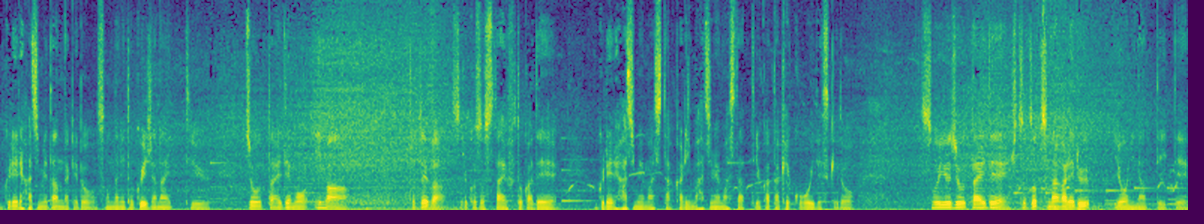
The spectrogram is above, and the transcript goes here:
ウクレレ始めたんだけどそんなに得意じゃないっていう状態でも今例えばそれこそスタイフとかでウクレレ始めましたカリンバ始めましたっていう方結構多いですけどそういう状態で人とつながれるようになっていて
